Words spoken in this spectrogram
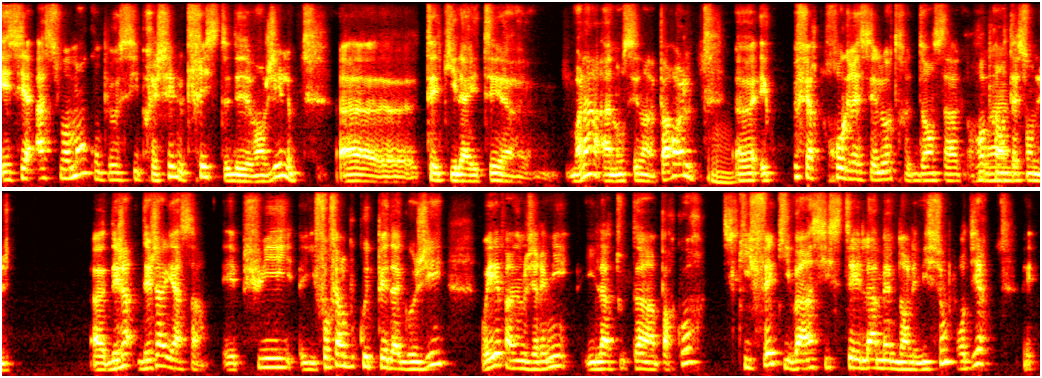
Et c'est à ce moment qu'on peut aussi prêcher le Christ des évangiles euh, tel qu'il a été euh, voilà annoncé dans la parole mmh. euh, et qu'on peut faire progresser l'autre dans sa représentation du euh, déjà, déjà, il y a ça. Et puis, il faut faire beaucoup de pédagogie. Vous voyez, par exemple, Jérémy, il a tout un parcours ce qui fait qu'il va insister là même dans l'émission pour dire, mais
